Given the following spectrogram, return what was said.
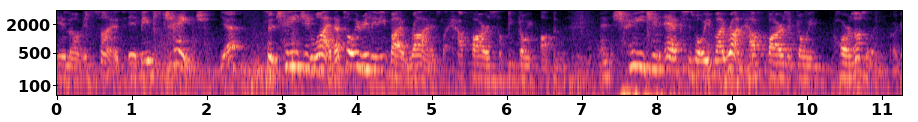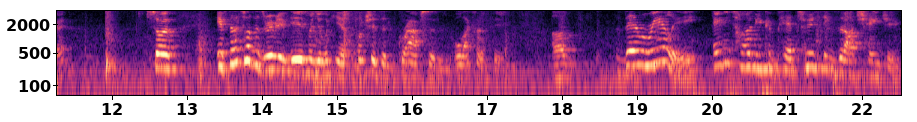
in um, in science. It means change. Yeah. So change in y. That's what we really mean by rise. Like how far is something going up? And change in x is what we mean by run. How far is it going horizontally? Okay. So if that's what the derivative is when you're looking at functions and graphs and all that kind of thing, um, then really, anytime you compare two things that are changing,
